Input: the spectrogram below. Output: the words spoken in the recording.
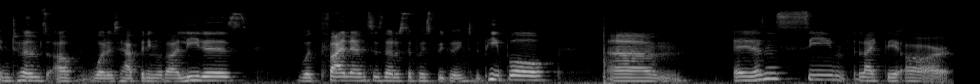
in terms of what is happening with our leaders with finances that are supposed to be going to the people um and it doesn't seem like they are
